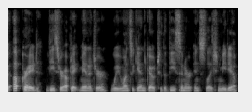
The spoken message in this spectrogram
To upgrade vSphere Update Manager, we once again go to the vCenter installation media,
